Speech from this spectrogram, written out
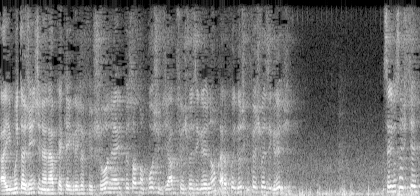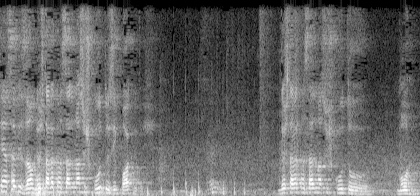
Aí muita gente, né, na época que a igreja fechou, né, e o pessoal fala, poxa, o diabo fechou as igrejas. Não, cara, foi Deus que fechou as igrejas. Não sei se vocês têm essa visão, Deus estava cansado dos nossos cultos hipócritas. Deus estava cansado dos nossos cultos morno.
